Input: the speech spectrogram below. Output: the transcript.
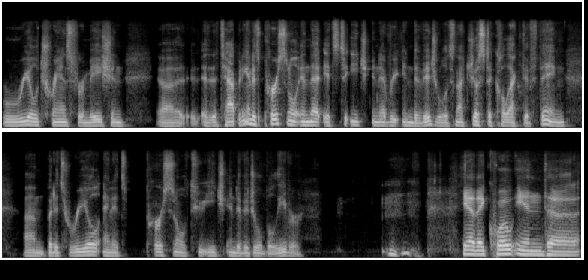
real transformation uh, that's happening. And it's personal in that it's to each and every individual. It's not just a collective thing, um, but it's real and it's personal to each individual believer. Mm-hmm. Yeah, they quote in the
